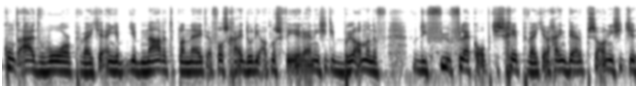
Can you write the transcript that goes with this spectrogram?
komt uit warp, weet je, en je, je nadert de planeet en volgens ga je door die atmosfeer en je ziet die brandende, die vuurvlekken op je schip, weet je. En dan ga je in derde persoon en je ziet je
